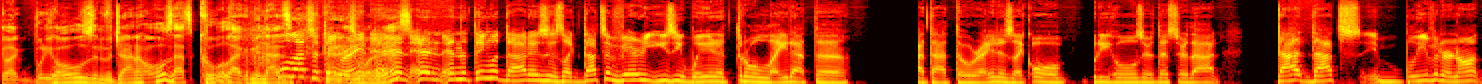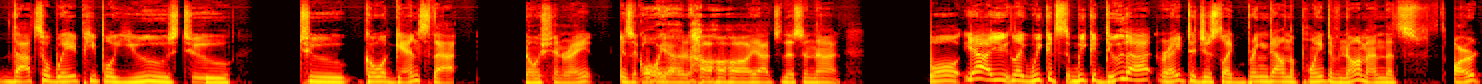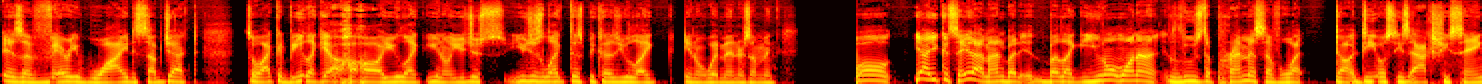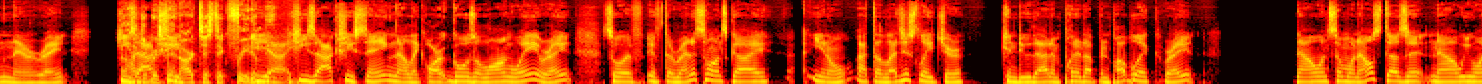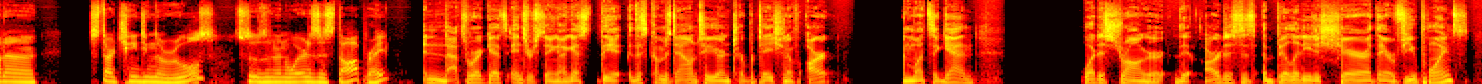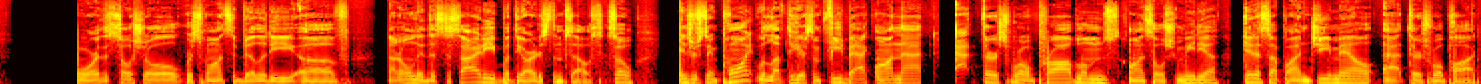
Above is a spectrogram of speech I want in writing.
Like booty holes and vagina holes. That's cool. Like I mean, that's well, that's the thing, right? And, and and the thing with that is, is like that's a very easy way to throw light at the at that though, right? Is like oh booty holes or this or that. That that's believe it or not, that's a way people use to to go against that notion, right? It's like oh yeah, ha ha ha, yeah, it's this and that. Well, yeah, you like we could we could do that, right? To just like bring down the point of no man, that's art is a very wide subject. So I could be like, yeah, haha, you like, you know, you just you just like this because you like, you know, women or something. Well, yeah, you could say that, man, but but like you don't want to lose the premise of what Do- DOC's actually saying there, right? He's 100% artistic freedom. Yeah, he's actually saying that like art goes a long way, right? So if if the Renaissance guy, you know, at the legislature can do that and put it up in public, right? Now when someone else does it, now we want to start changing the rules. So then where does it stop, right? and that's where it gets interesting. I guess the, this comes down to your interpretation of art. And once again, what is stronger, the artist's ability to share their viewpoints or the social responsibility of not only the society, but the artists themselves? So, interesting point. Would love to hear some feedback on that at Thirst World Problems on social media. Hit us up on Gmail at Thirst World Pod.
